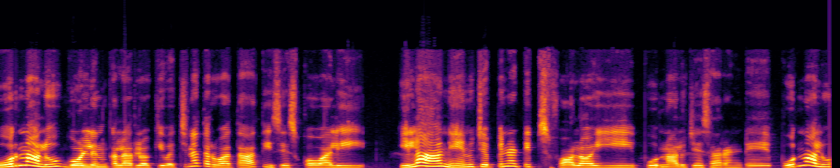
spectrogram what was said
పూర్ణాలు గోల్డెన్ కలర్లోకి వచ్చిన తర్వాత తీసేసుకోవాలి. ఇలా నేను చెప్పిన టిప్స్ ఫాలో అయ్యి పూర్ణాలు చేశారంటే పూర్ణాలు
